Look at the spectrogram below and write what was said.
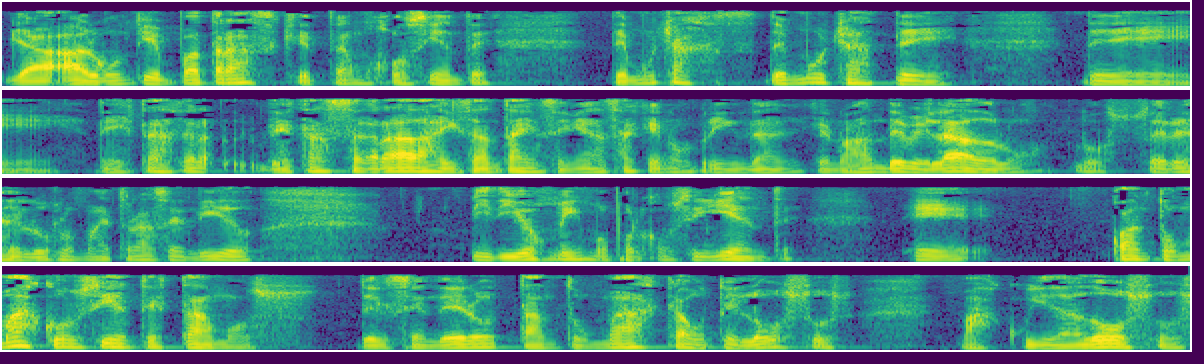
ya algún tiempo atrás que estamos conscientes de muchas de muchas de de, estas de estas sagradas y santas enseñanzas que nos brindan, que nos han develado los, seres de luz, los maestros ascendidos y Dios mismo por consiguiente. Eh, cuanto más conscientes estamos del sendero, tanto más cautelosos, más cuidadosos,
